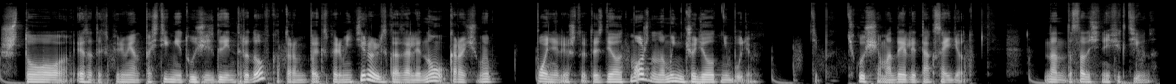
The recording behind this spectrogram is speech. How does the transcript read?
что этот эксперимент постигнет участь грин-трейдов, которыми поэкспериментировали, сказали, ну, короче, мы поняли, что это сделать можно, но мы ничего делать не будем. Типа, текущая модель и так сойдет. Надо достаточно эффективно.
